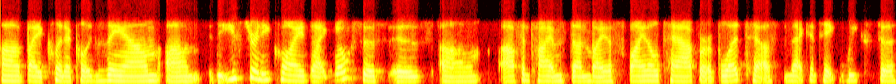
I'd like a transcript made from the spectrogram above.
uh, by clinical exam. Um, the Eastern equine diagnosis is um, oftentimes done by a spinal tap or a blood test, and that can take weeks to,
